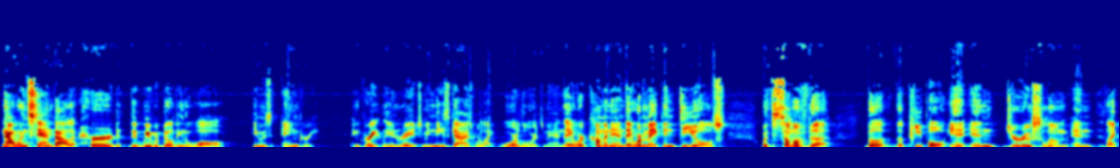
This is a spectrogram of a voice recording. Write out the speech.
Now, when Sanballat heard that we were building the wall, he was angry and greatly enraged. I mean, these guys were like warlords, man. They were coming in, they were making deals with some of the, the, the people in, in Jerusalem, and like,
